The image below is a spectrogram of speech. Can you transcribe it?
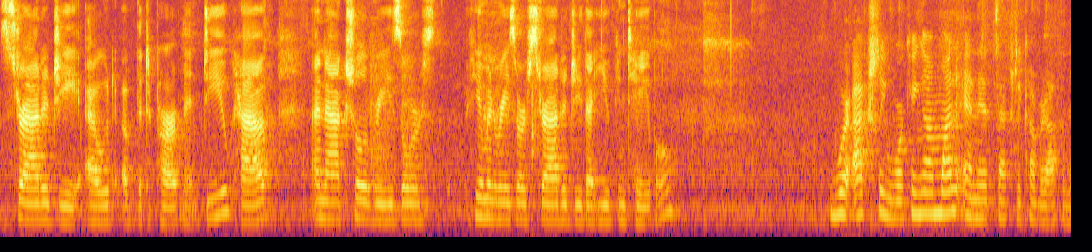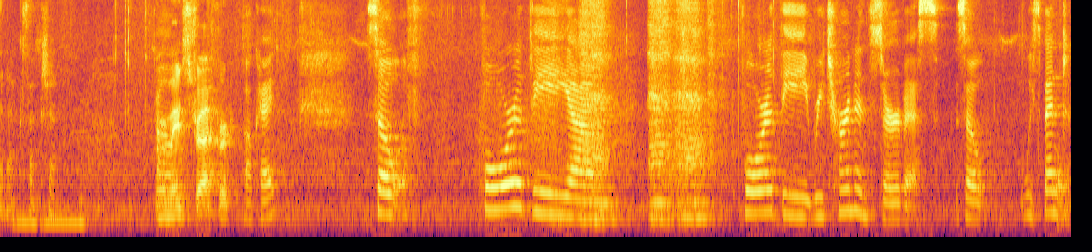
strategy out of the department. Do you have an actual resource, human resource strategy that you can table? We're actually working on one, and it's actually covered off in the next section. Mermaid Stratford? Okay. So f- for the, um, for the return in service, so we spent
